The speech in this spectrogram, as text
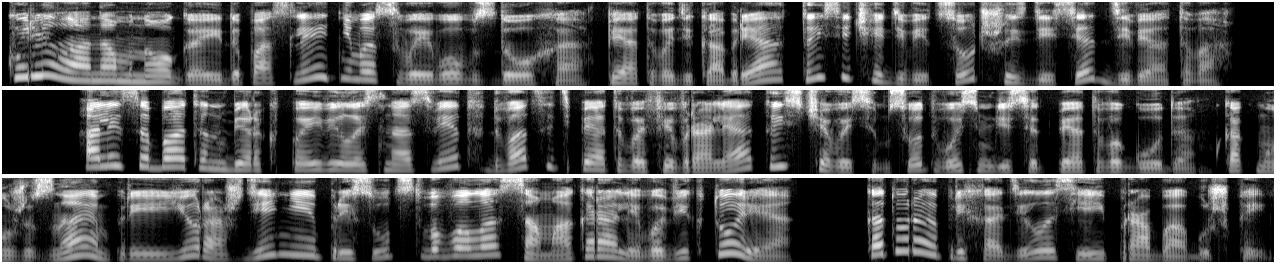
Курила она много и до последнего своего вздоха, 5 декабря 1969 года. Алиса Баттенберг появилась на свет 25 февраля 1885 года. Как мы уже знаем, при ее рождении присутствовала сама королева Виктория, которая приходилась ей прабабушкой.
